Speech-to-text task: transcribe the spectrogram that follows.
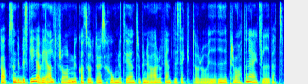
ja, som du beskrev, i allt från konsultorganisationer till entreprenör, offentlig sektor och i, i privata näringslivet.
